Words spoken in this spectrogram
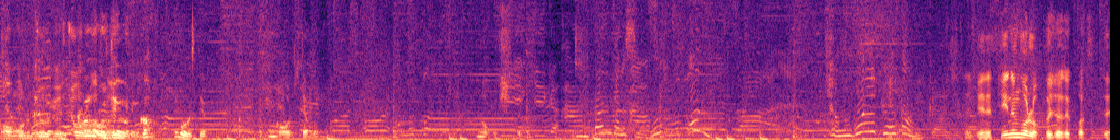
어, 오른쪽 큰 이쪽으로 거올때 가서. 불인가? 큰거 올 때. 큰거 올 때부터. 큰거 보시죠. 이번 장신구 온. 경고의 괴성. 얘네 뛰는 걸로 보여줘야 될 것 같은데.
